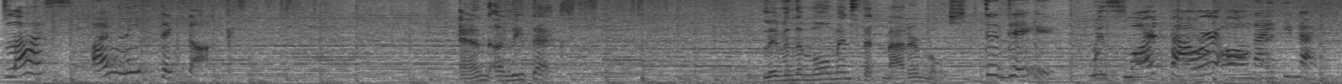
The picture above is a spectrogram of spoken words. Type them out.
Plus, Unli TikTok. and Unli texts. Live in the moments that matter most. Today, with Smart Power All 99.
